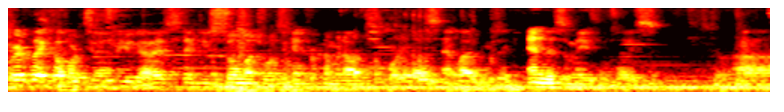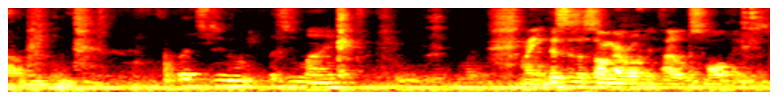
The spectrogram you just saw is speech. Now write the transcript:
We're gonna play a couple more tunes for you guys. Thank you so much once again for coming out and supporting us and live music and this amazing place. Um, let's do let's do mine. Mine. This is a song I wrote entitled "Small Things."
